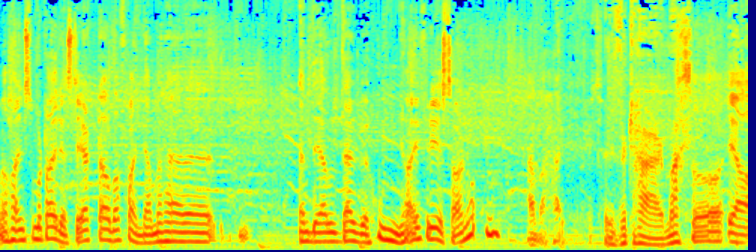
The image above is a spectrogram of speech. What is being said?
Men han som ble arrestert, da, da fant de en, her, en del daue hunder i fryseren. Ja, herregud. Du fortelle meg? Så, ja,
